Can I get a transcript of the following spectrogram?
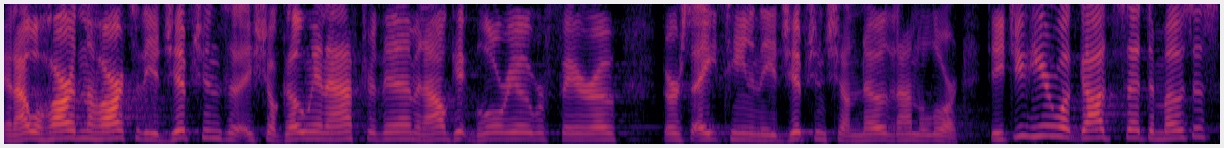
And I will harden the hearts of the Egyptians, that they shall go in after them, and I'll get glory over Pharaoh. Verse 18, and the Egyptians shall know that I'm the Lord. Did you hear what God said to Moses?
